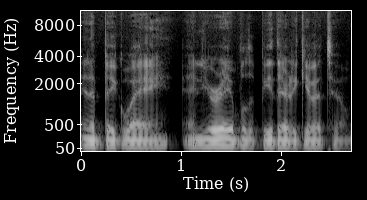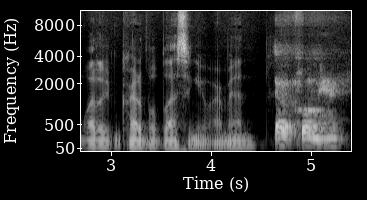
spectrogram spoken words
in a big way, and you're able to be there to give it to him. What an incredible blessing you are, man! So cool, man.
